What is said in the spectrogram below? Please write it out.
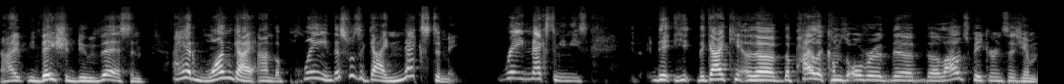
I they should do this." And I had one guy on the plane. This was a guy next to me, right next to me, and he's the, he, the guy can't. The the pilot comes over the the loudspeaker and says, "You know,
